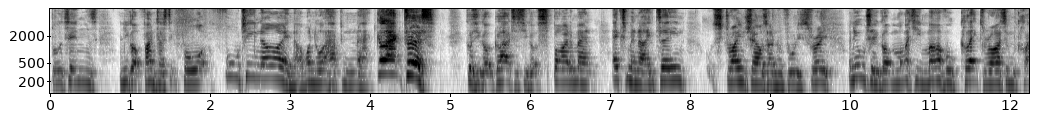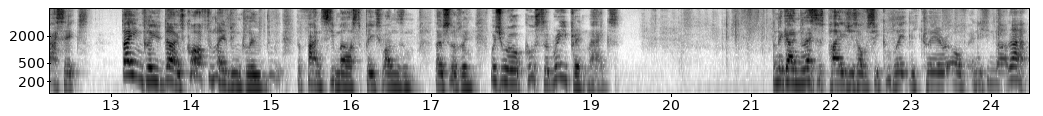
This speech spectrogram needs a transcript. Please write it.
bulletins, and you've got Fantastic Four 49. I wonder what happened in that. Galactus! Because you've got Galactus, you've got Spider-Man, X-Men 18, Strange Tales 143, and you also got Mighty Marvel Collector Item Classics. They included those. Quite often they'd include the fancy masterpiece ones and those sort of things, which were of course the reprint mags. And again, the letters page is obviously completely clear of anything like that.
